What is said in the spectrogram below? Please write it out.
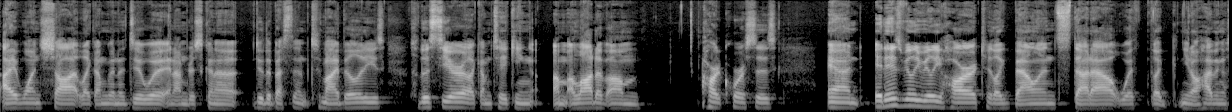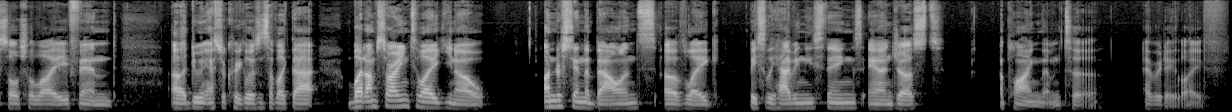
I one shot like I'm gonna do it and I'm just gonna do the best to my abilities. So this year like I'm taking um, a lot of um hard courses and it is really really hard to like balance that out with like you know having a social life and uh, doing extracurriculars and stuff like that. But i'm starting to like you know understand the balance of like basically having these things and just applying them to everyday life.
